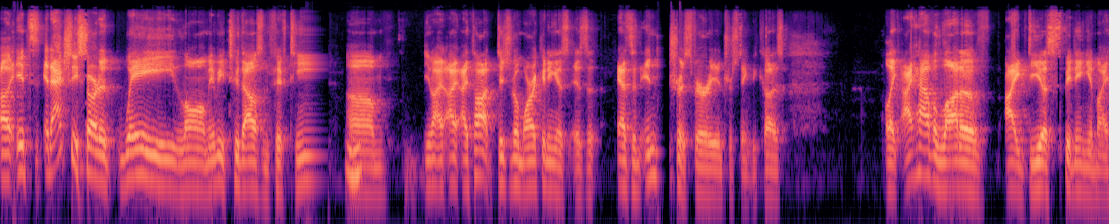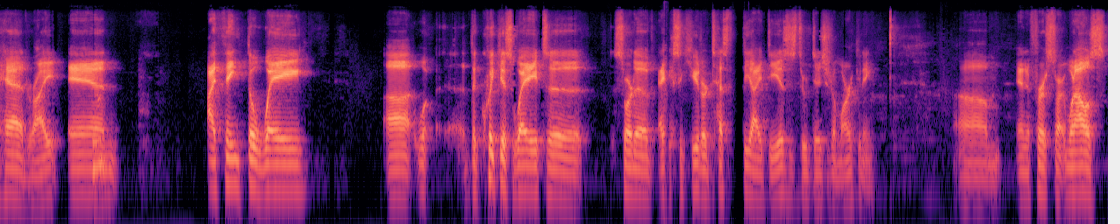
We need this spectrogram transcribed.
uh, it's it actually started way long maybe 2015 Mm-hmm. Um, you know, I, I thought digital marketing is is as an interest very interesting because, like, I have a lot of ideas spinning in my head, right? And mm-hmm. I think the way, uh, the quickest way to sort of execute or test the ideas is through digital marketing. Um, and it first started when I was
